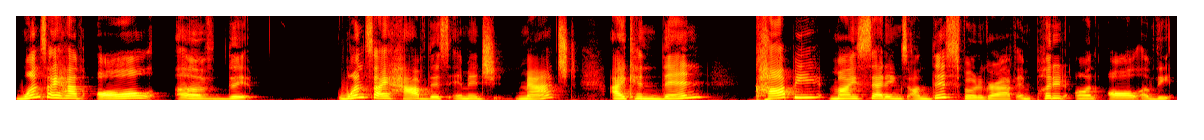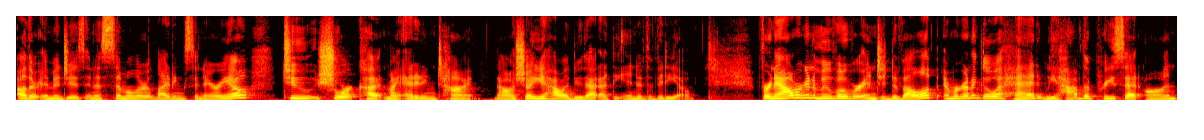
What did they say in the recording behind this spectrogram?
Once I have all of the, once I have this image matched, I can then copy my settings on this photograph and put it on all of the other images in a similar lighting scenario to shortcut my editing time. Now I'll show you how I do that at the end of the video. For now, we're gonna move over into develop and we're gonna go ahead. We have the preset on.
